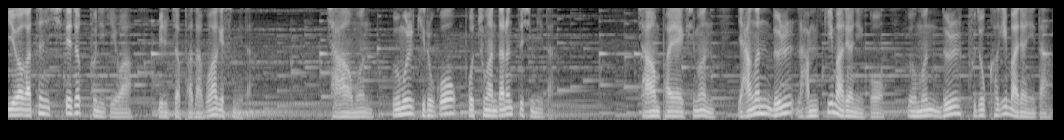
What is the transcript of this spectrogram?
이와 같은 시대적 분위기와 밀접하다고 하겠습니다. 자음은 음을 기르고 보충한다는 뜻입니다. 자음파의 핵심은 양은 늘 남기 마련이고 음은 늘 부족하기 마련이다.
